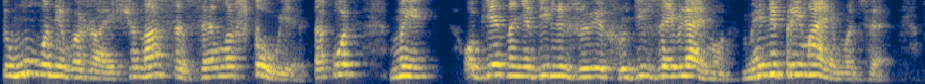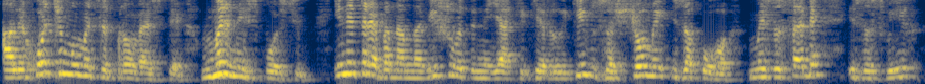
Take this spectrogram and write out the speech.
тому вони вважають, що нас це все влаштовує. Так от ми, об'єднання вільних живих родів, заявляємо, ми не приймаємо це. Але хочемо ми це провести в мирний спосіб. І не треба нам навішувати ніяких ярликів, за що ми і за кого. Ми за себе і за своїх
